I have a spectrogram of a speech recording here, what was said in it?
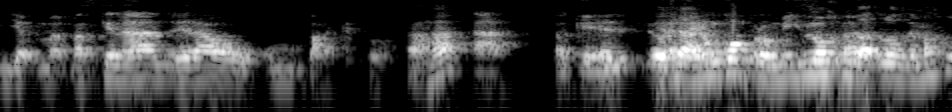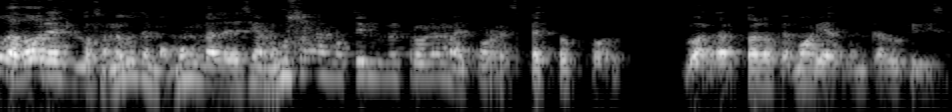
ya, más que nada era un pacto. Ajá. Ah, ok. El- o era, sea, era un compromiso. Los, demás jugadores, los amigos de Momonga, le decían, úsala, no tiene no hay problema. Él, por respeto, por guardar todas las memorias, nunca lo utilizó.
